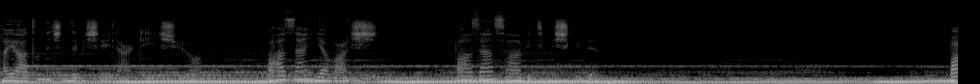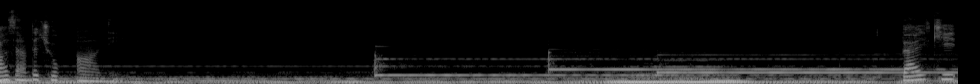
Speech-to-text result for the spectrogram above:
hayatın içinde bir şeyler değişiyor. Bazen yavaş, bazen sabitmiş gibi. Bazen de çok ani. Belki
